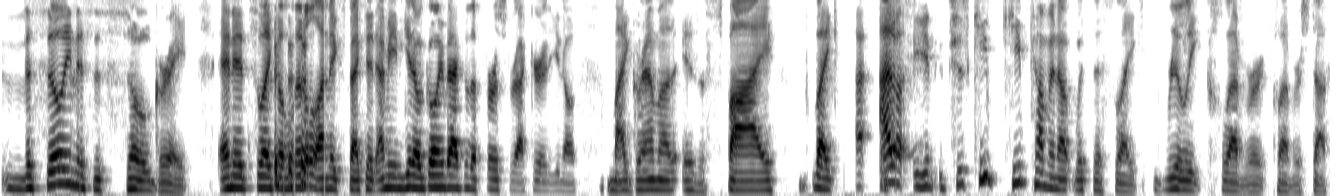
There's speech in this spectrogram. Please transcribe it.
the silliness is so great, and it's like a little unexpected. I mean, you know, going back to the first record, you know, my grandma is a spy. Like I, I don't you just keep keep coming up with this like really clever clever stuff.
